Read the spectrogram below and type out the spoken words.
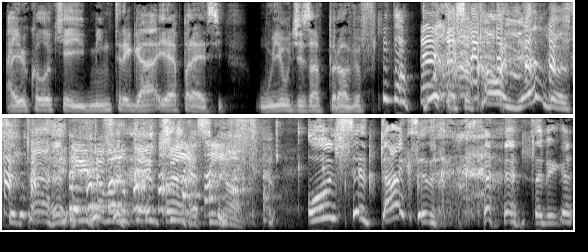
Aí eu coloquei me entregar e aí aparece. Will desaprova. Eu, filho da puta, você tá olhando? Você tá. Ele tava no cantinho, assim, ó. Onde você tá? Que você... tá ligado?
